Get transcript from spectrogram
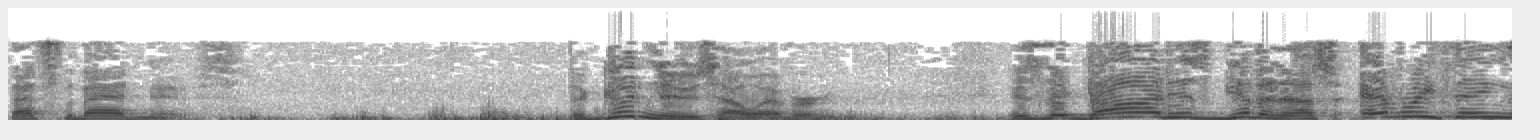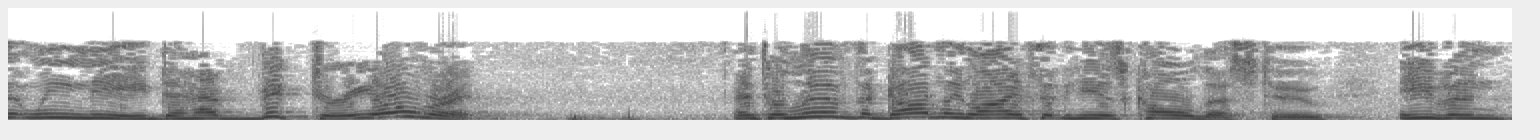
That's the bad news. The good news, however, is that God has given us everything that we need to have victory over it and to live the godly life that He has called us to, even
